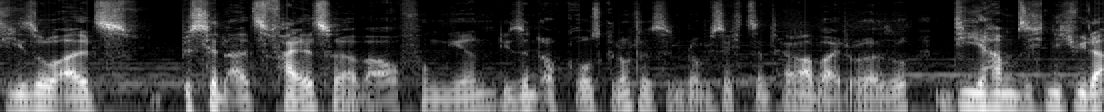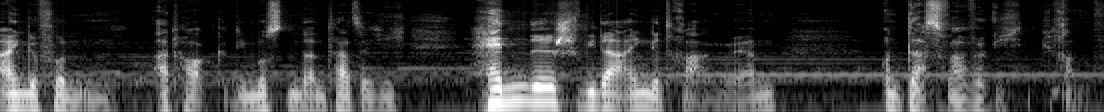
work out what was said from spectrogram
die so als bisschen als Fileserver auch fungieren. Die sind auch groß genug, das sind glaube ich 16 Terabyte oder so. Die haben sich nicht wieder eingefunden, ad hoc. Die mussten dann tatsächlich händisch wieder eingetragen werden. Und das war wirklich ein Krampf.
